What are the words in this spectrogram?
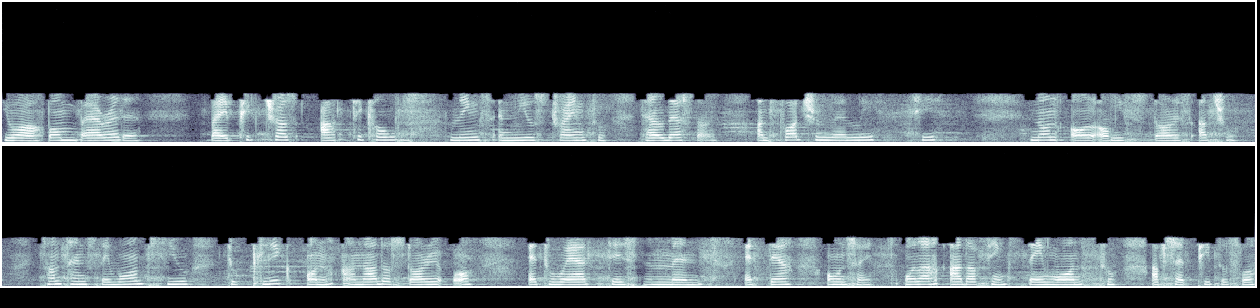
you are bombarded by pictures, articles, links and news trying to tell their story. Unfortunately, none all of these stories are true. Sometimes they want you to click on another story or advertisement at their own site or other things they want to upset people for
